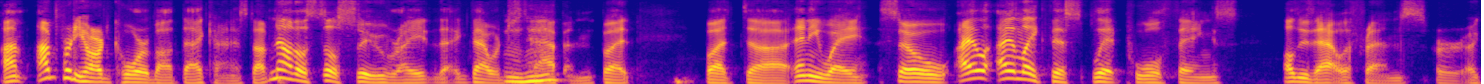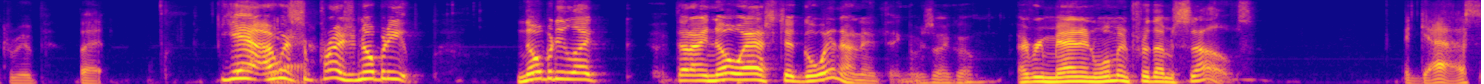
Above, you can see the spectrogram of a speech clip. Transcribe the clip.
I'm I'm pretty hardcore about that kind of stuff. Now they'll still sue, right? That, that would just Mhm. happen, but but uh anyway, so I I like this split pool things. I'll do that with friends or a group, but Yeah, I was surprised. Nobody, nobody like that I know asked to go in on anything. It was like oh, every man and woman for themselves. I guess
